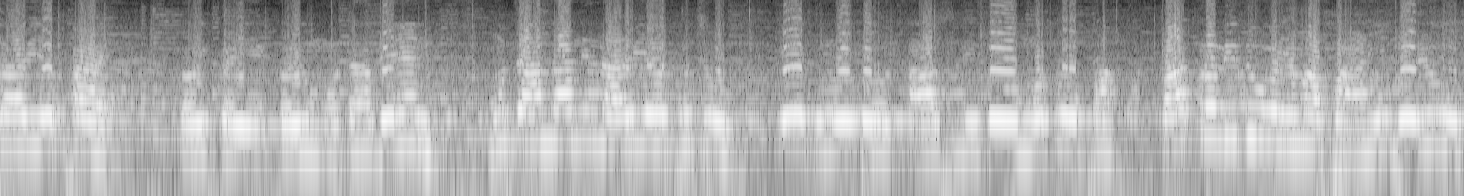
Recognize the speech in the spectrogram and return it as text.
લાવી અપાય. કોઈ કહીએ, કહ્યું, મોટા બેન, હું ચાંદાને લાવી આપું છું. એક મોટો છાસ લીધો, મોટો પાત્ર લીધું, એમાં પાણી ભર્યું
